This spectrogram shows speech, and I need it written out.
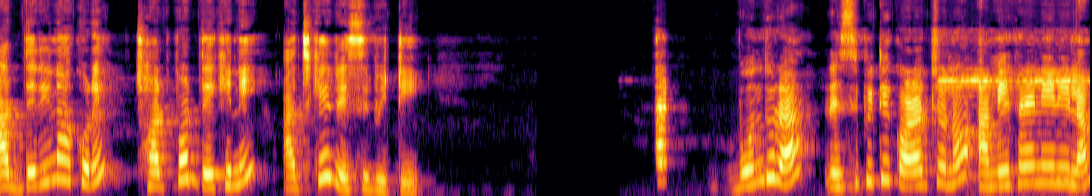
আর দেরি না করে ছটপট দেখে নিই আজকের রেসিপিটি বন্ধুরা রেসিপিটি করার জন্য আমি এখানে নিয়ে নিলাম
